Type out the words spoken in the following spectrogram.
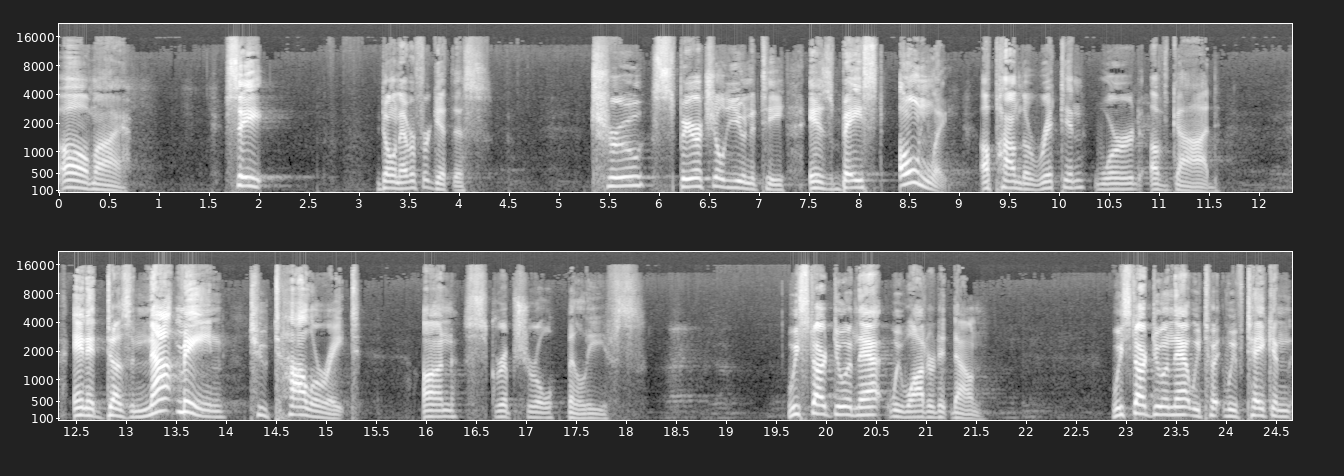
Oh my. See, don't ever forget this. True spiritual unity is based only upon the written word of God. And it does not mean to tolerate unscriptural beliefs. We start doing that, we watered it down. We start doing that, we we've, taken,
